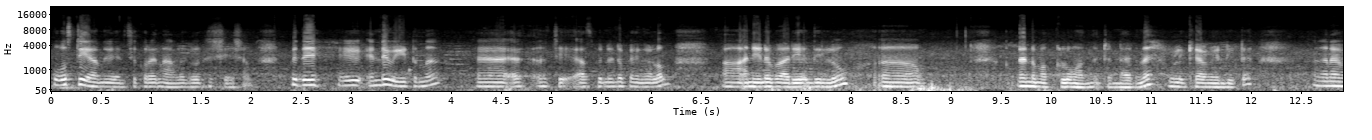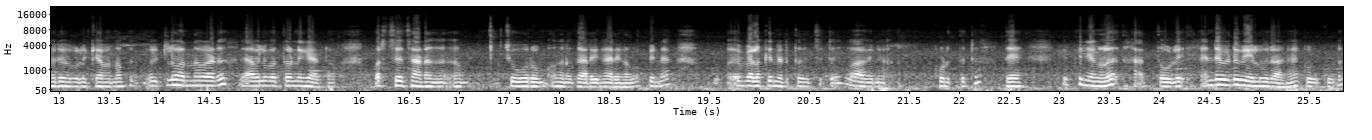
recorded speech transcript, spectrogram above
പോസ്റ്റ് ചെയ്യാമെന്ന് വിചാരിച്ച് കുറേ നാളുകൾക്ക് ശേഷം. അപ്പോൾ ഇതേ എന്റെ വീട്ടിൽ നിന്ന് ഹസ്ബൻഡിന്റെ പെങ്ങളും അനിയുടെ ഭാര്യ ദില്ലും രണ്ട് മക്കളും വന്നിട്ടുണ്ടായിരുന്നു. വിളിക്കാൻ വേണ്ടിയിട്ട്. അങ്ങനെ അവർ വിളിക്കാൻ വന്നു. അപ്പം വീട്ടിൽ വന്നപാട് രാവിലെ പത്ത് മണിക്ക് കേട്ടോ കുറച്ച് ചടങ്ങ് ചോറും അങ്ങനെ കറിയും കാര്യങ്ങളും. പിന്നെ വിളക്കിന്റെ അടുത്ത് വെച്ചിട്ട് വാവിന് കൊടുത്തിട്ട് ദേ ഇപ്പം ഞങ്ങൾ അത്തോളി എന്റെ വീട് വേലൂരാണ് കോഴിക്കോട്.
